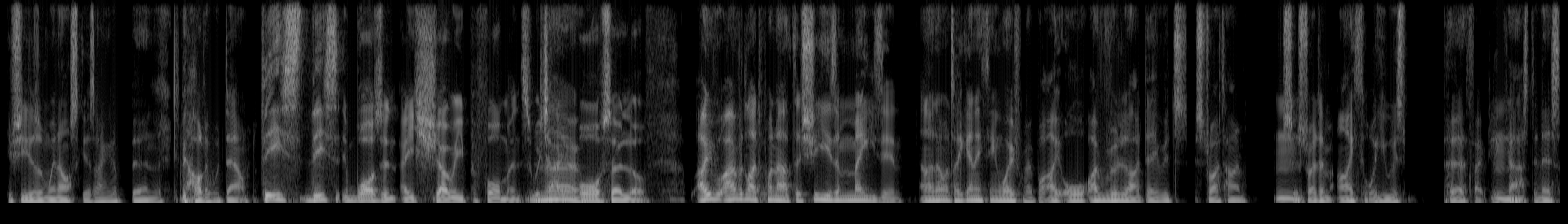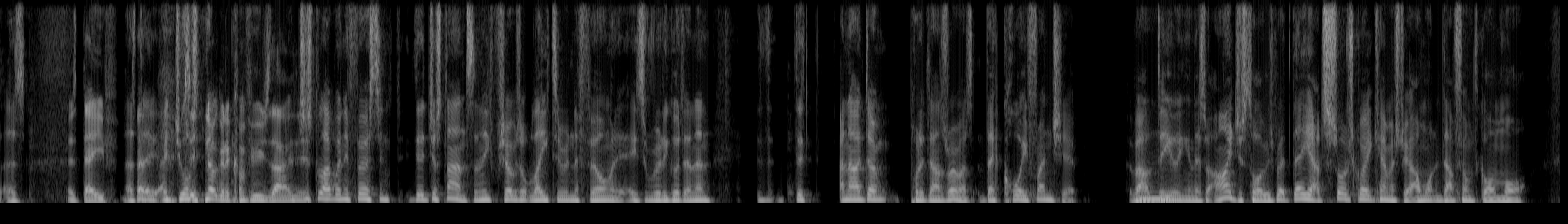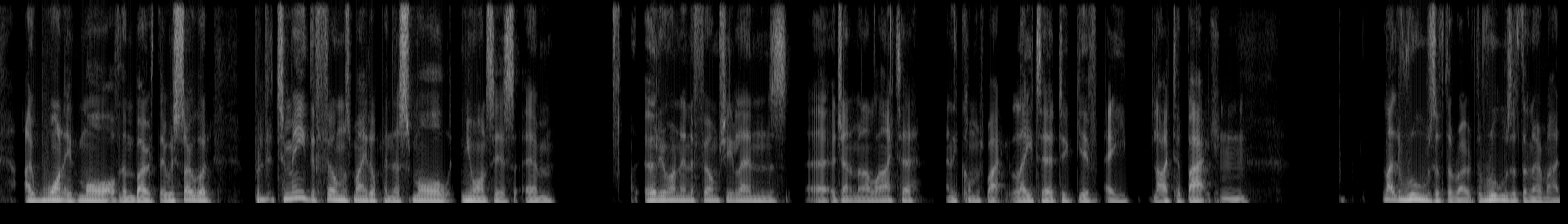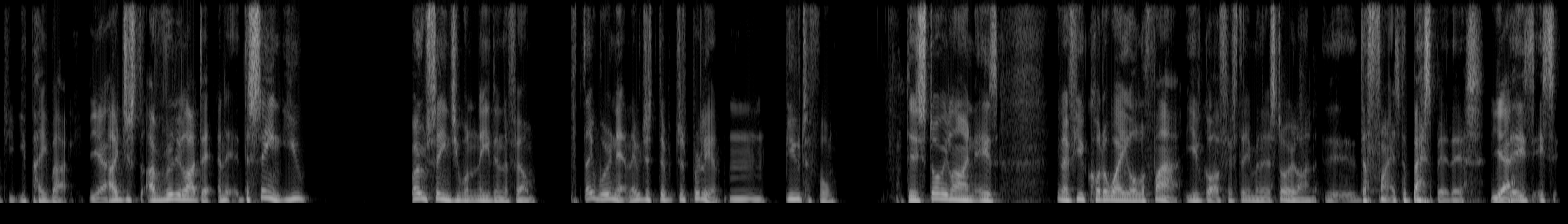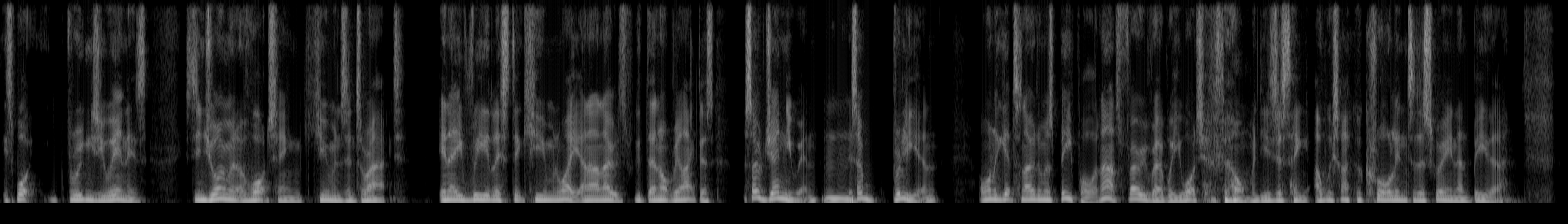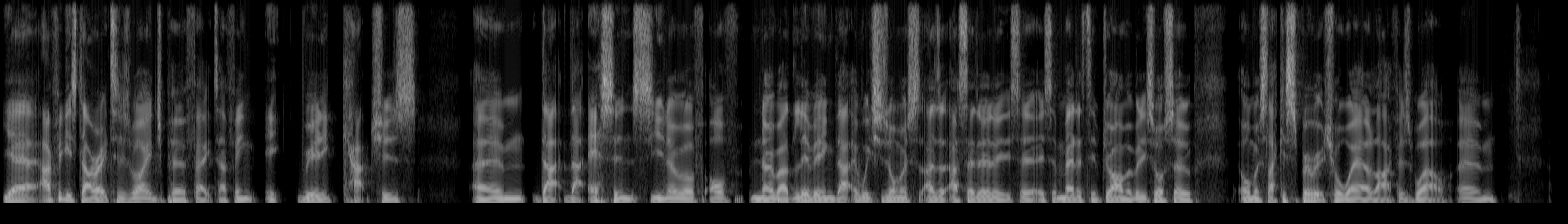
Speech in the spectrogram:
if she doesn't win Oscars, I'm going to burn Hollywood down. this this wasn't a showy performance, which I also love. I, I would like to point out that she is amazing, and I don't want to take anything away from it, but I all, I really like David Strathairn. Mm. Strathairn, I thought he was perfectly Mm. cast in this as As Dave. As Dave, I just- not going to confuse that. is it? just like when he first in, they just dance and he shows up later in the film and it's really good and then the, the and I don't put it down as romance their coy friendship about Mm. dealing in this I just thought it was but they had such great chemistry I wanted that film to go on more I wanted more of them both they were so good but to me the film's made up in the small nuances um earlier on in the film she lends uh, a gentleman a lighter and he comes back later to give a lighter back Mm. like the rules of the road the rules of the nomad you, you pay back Yeah. I just I really liked it, and it- the scene you both scenes you wouldn't need in the film, they were in it, and they were just they were just brilliant, Mm. beautiful. The storyline is, you know, if you cut away all the fat, you've got a fifteen minute storyline. The fat is the best bit of this. Yeah. it's, it's it's what brings you in. Is it's the enjoyment of watching humans interact in a realistic human way. And I know it's, they're not real actors, they're so genuine, Mm. they're so brilliant. I want to get to know them as people, and that's very rare. Where you watch a film and you just think, "I wish I could crawl into the screen and be there." Yeah, I think it's directed as well. It's perfect. I think it really captures um, that that essence, you know, of of nomad living. That which is almost, as I said earlier, it's a it's a meditative drama, but it's also almost like a spiritual way of life as well. Um,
